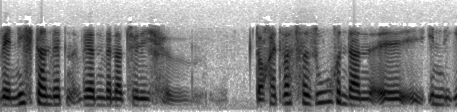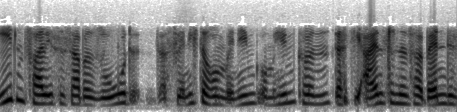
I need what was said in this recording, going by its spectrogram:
Wenn nicht, dann werden wir natürlich äh, doch etwas versuchen dann. Äh, in jedem Fall ist es aber so, dass wir nicht darum umhin können, dass die einzelnen Verbände,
